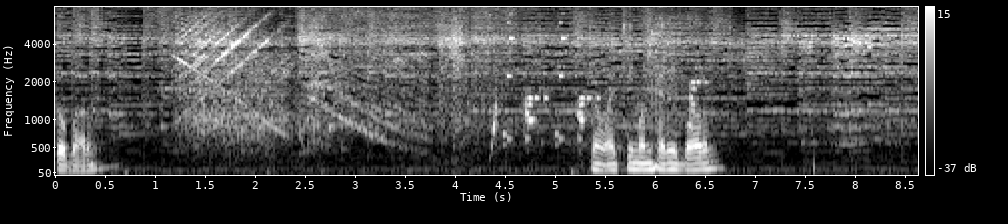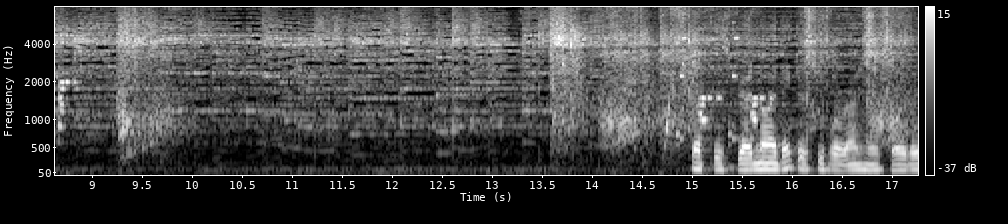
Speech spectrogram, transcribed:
Go bottom. Tell my team I'm headed bottom. Got this Drednaw. I think there's people around here, so they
